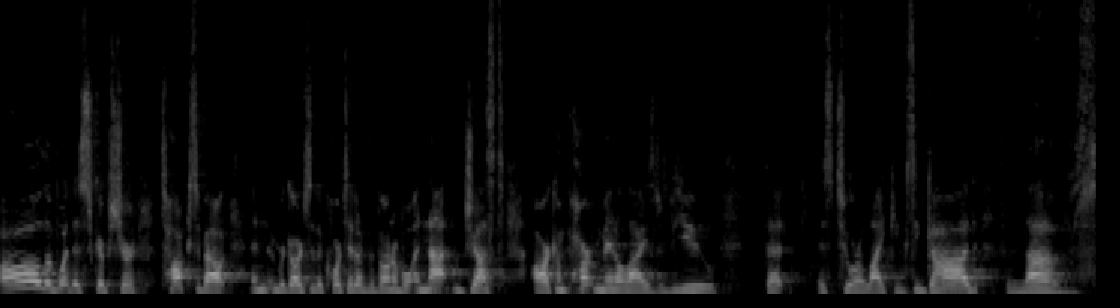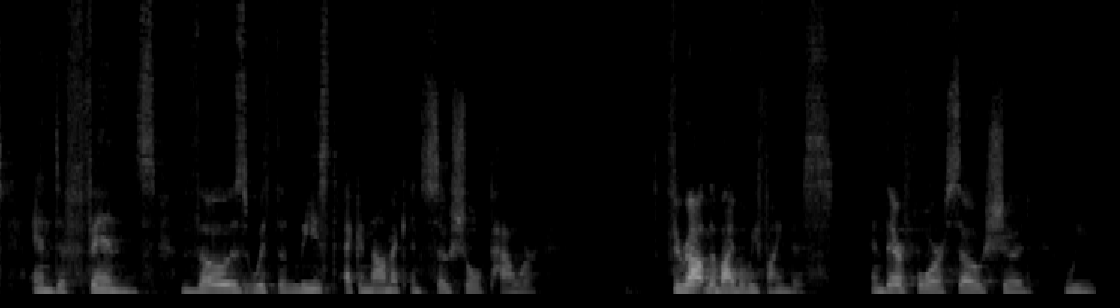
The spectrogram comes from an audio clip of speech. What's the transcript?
all of what the scripture talks about in regards to the quartet of the vulnerable and not just our compartmentalized view that is to our liking. See, God loves and defends those with the least economic and social power. Throughout the Bible, we find this, and therefore, so should we.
